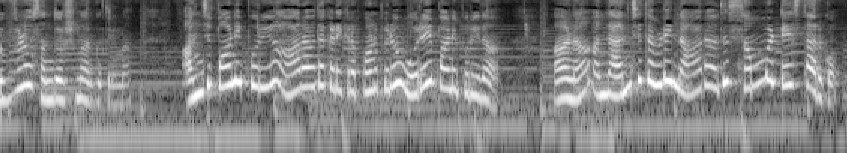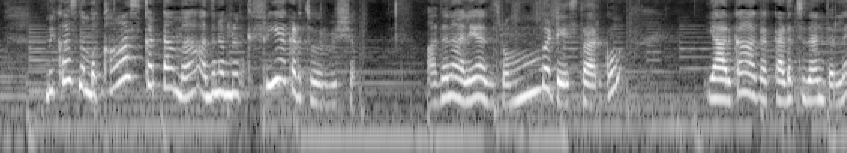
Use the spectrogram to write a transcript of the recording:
எவ்வளோ சந்தோஷமாக இருக்கும் தெரியுமா? அஞ்சு பானிபூரியும் ஆறாவதாக கிடைக்கிற பானிபூரியும் ஒரே பானிபூரி தான். ஆனால் அந்த அஞ்சத்தை விட இந்த ஆறாவது செம்ம டேஸ்ட்டாக இருக்கும். பிகாஸ் நம்ம காசு கட்டாமல் அது நம்மளுக்கு ஃப்ரீயாக கிடச்ச ஒரு விஷயம். அதனாலே அது ரொம்ப டேஸ்ட்டாக இருக்கும். யாருக்கா அங்கே கிடச்சிதான்னு தெரில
